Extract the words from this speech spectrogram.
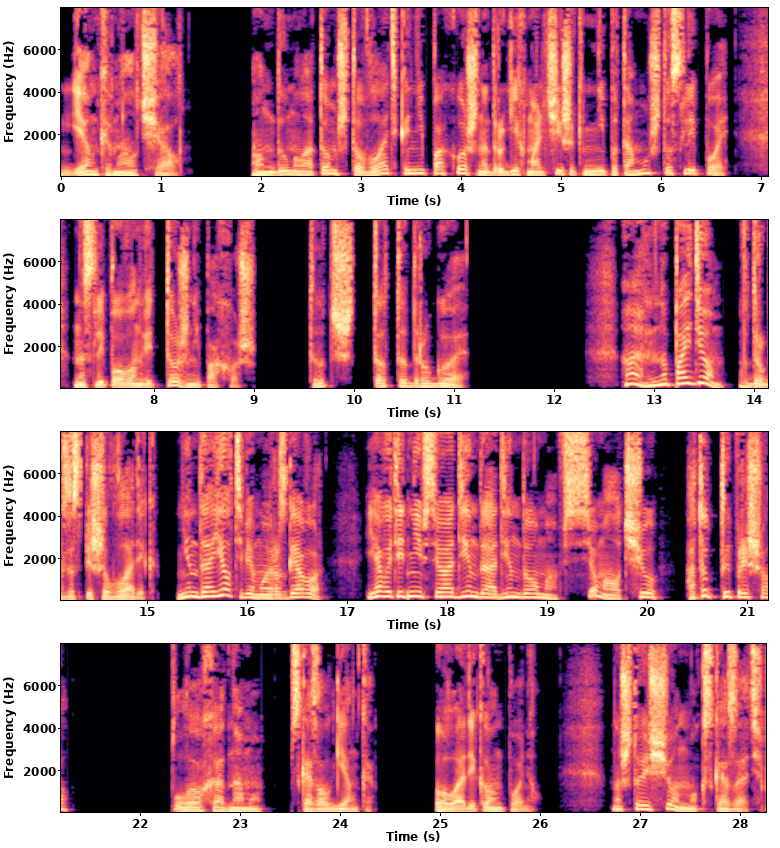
Генка молчал. Он думал о том, что Владька не похож на других мальчишек не потому, что слепой. На слепого он ведь тоже не похож. Тут что-то другое. «А, ну пойдем», — вдруг заспешил Владик. «Не надоел тебе мой разговор? Я в эти дни все один да один дома, все молчу, а тут ты пришел». «Плохо одному», — сказал Генка. У Владика он понял. Но что еще он мог сказать?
